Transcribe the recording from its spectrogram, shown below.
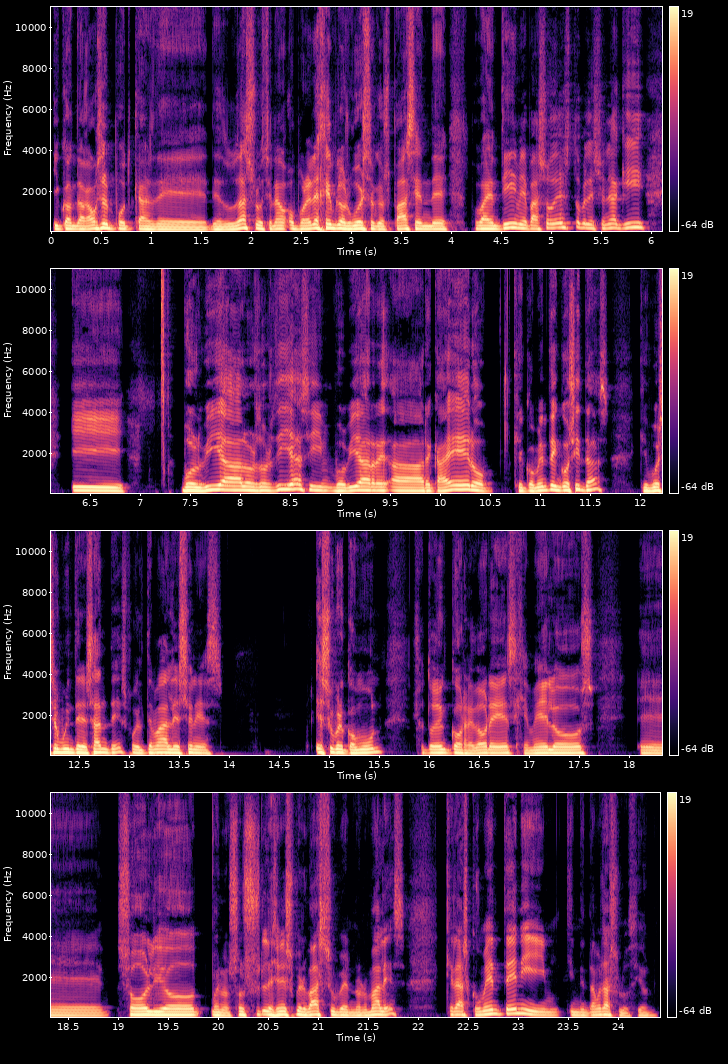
y cuando hagamos el podcast de, de dudas, solucionar o poner ejemplos vuestros que os pasen de, pues Valentín, me pasó esto, me lesioné aquí y volví a los dos días y volví a, re- a recaer o que comenten cositas que pueden ser muy interesantes porque el tema de lesiones es súper común, sobre todo en corredores, gemelos, eh, solio, bueno, son lesiones súper básicas, súper normales, que las comenten y intentamos la solución.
